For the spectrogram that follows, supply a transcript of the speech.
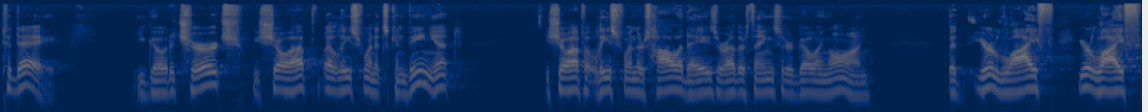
today. You go to church, you show up at least when it's convenient, you show up at least when there's holidays or other things that are going on. But your life, your life,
